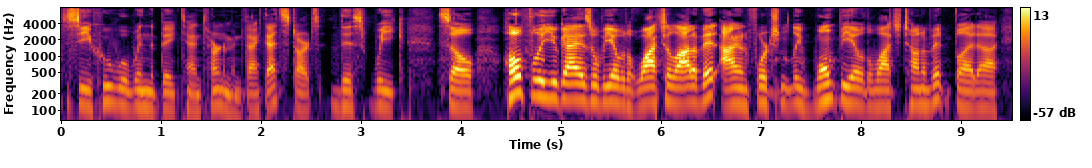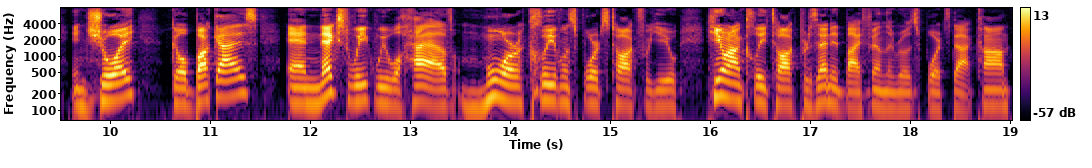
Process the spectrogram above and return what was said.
to see who will win the Big Ten tournament. In fact, that starts this week. So hopefully you guys will be able to watch a lot of it. I unfortunately won't be able to watch a ton of it, but uh, enjoy. Go Buckeyes. And next week, we will have more Cleveland sports talk for you here on Cle Talk, presented by FenleyRoadSports.com.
